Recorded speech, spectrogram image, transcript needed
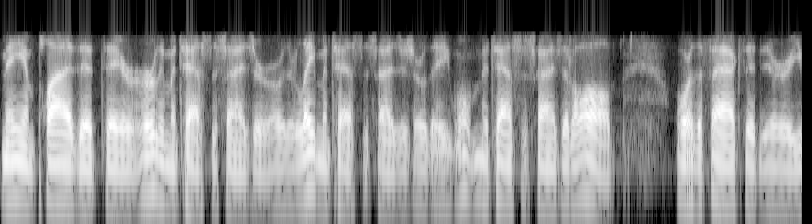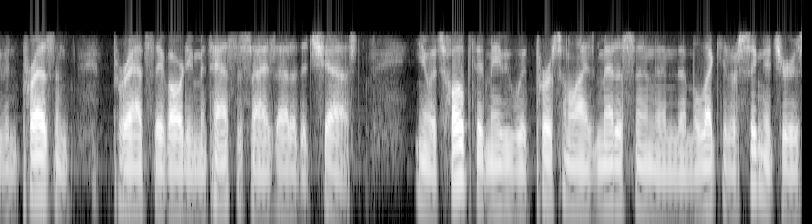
may imply that they're early metastasizer or they're late metastasizers or they won't metastasize at all, or the fact that they're even present, perhaps they've already metastasized out of the chest. You know, it's hoped that maybe with personalized medicine and the molecular signatures,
